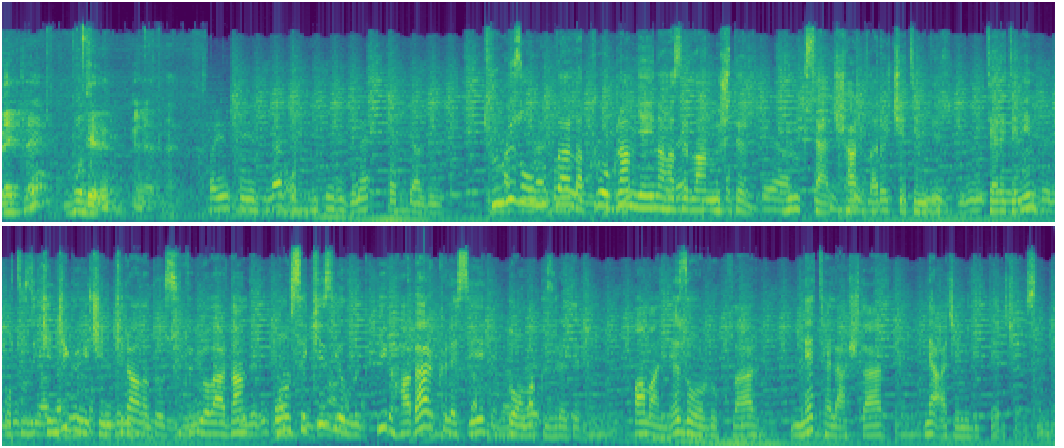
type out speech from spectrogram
Bekle, bu dedim yönetmen. Sayın seyirciler 32. güne hoş geldiniz. Türlü zorluklarla program yayına hazırlanmıştır. Brüksel şartları çetindir. TRT'nin 32. gün için kiraladığı stüdyolardan 18 yıllık bir haber klasiği doğmak üzeredir. Ama ne zorluklar, ne telaşlar, ne acemilikler içerisinde.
